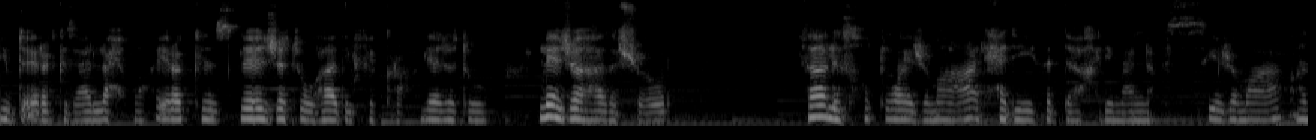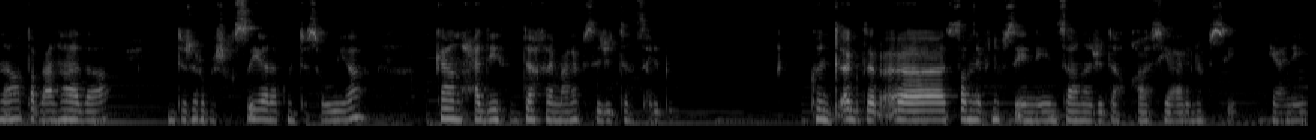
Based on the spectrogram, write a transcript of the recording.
يبدأ يركز على اللحظة يركز ليه جته هذه الفكرة ليه جته ليه جاء هذا الشعور. ثالث خطوة يا جماعة الحديث الداخلي مع النفس. يا جماعة أنا طبعا هذا من تجربة شخصية أنا كنت أسويها. كان حديث الداخلي مع نفسي جدا سلبي. كنت أقدر أصنف نفسي إني إنسانة جدا قاسية على نفسي. يعني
